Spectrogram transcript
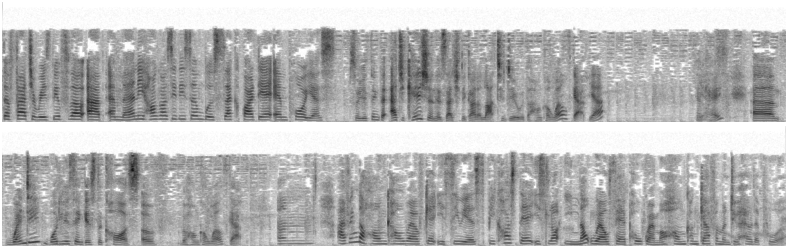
the factories will flow up and many Hong Kong citizens will sacked by their employers. So you think that education has actually got a lot to do with the Hong Kong wealth gap, yeah? Okay. Um, Wendy, what do you think is the cause of the Hong Kong wealth gap? Um, I think the Hong Kong wealth gap is serious because there is not enough welfare program of Hong Kong government to help the poor.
